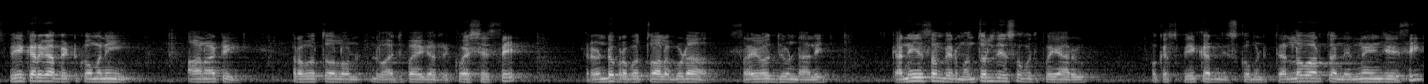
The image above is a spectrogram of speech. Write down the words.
స్పీకర్గా పెట్టుకోమని ఆనాటి ప్రభుత్వంలో ఉన్నటువంటి వాజ్పేయి గారు రిక్వెస్ట్ చేస్తే రెండు ప్రభుత్వాలకు కూడా సయోధ్య ఉండాలి. కనీసం మీరు మంత్రులు తీసుకోకపోతే పోయారు. ఒక స్పీకర్ని తీసుకోమని తెల్లవారితో నిర్ణయం చేసి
